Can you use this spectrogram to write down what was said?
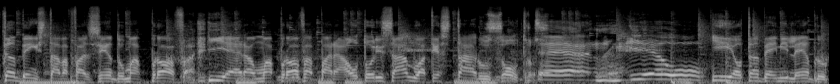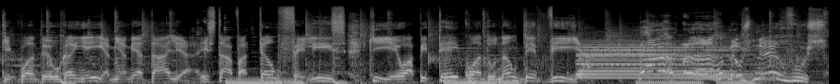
também estava fazendo uma prova. E era uma prova para autorizá-lo a testar os outros. É, e eu. E eu também me lembro que quando eu ganhei a minha medalha, estava tão feliz que eu apitei quando não devia. Ah, ah, meus nervos!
